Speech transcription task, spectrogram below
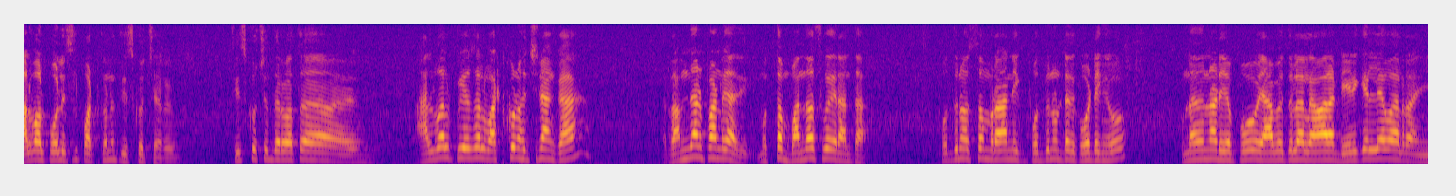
ఆల్వాల్ పోలీసులు పట్టుకొని తీసుకొచ్చారు. తీసుకొచ్చిన తర్వాత అల్వాల్ పిఎస్ఎల్ పట్టుకొని వచ్చినాక రంజాన్ పండుగ అది. మొత్తం బందోబస్తు పోయారు అంతా. పొద్దున వస్తాం రా నీకు పొద్దున ఉంటుంది కోటింగ్. ఉన్నది ఉన్నాడు చెప్పు యాభై తులాలు కావాలంటే ఏడికి వెళ్ళేవాళ్ళు రా. నీ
